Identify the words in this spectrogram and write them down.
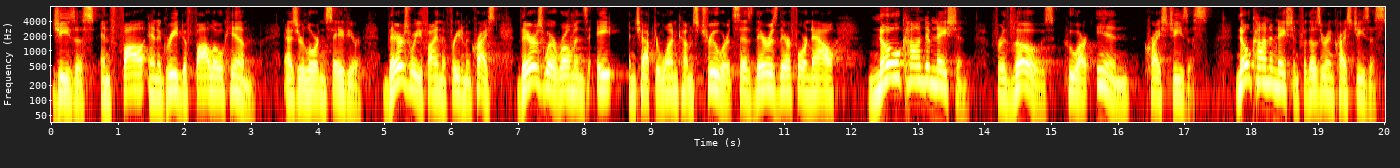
Jesus and, follow, and agreed to follow him as your Lord and Savior. There's where you find the freedom in Christ. There's where Romans 8 and chapter 1 comes true, where it says, There is therefore now no condemnation for those who are in Christ Jesus. No condemnation for those who are in Christ Jesus.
